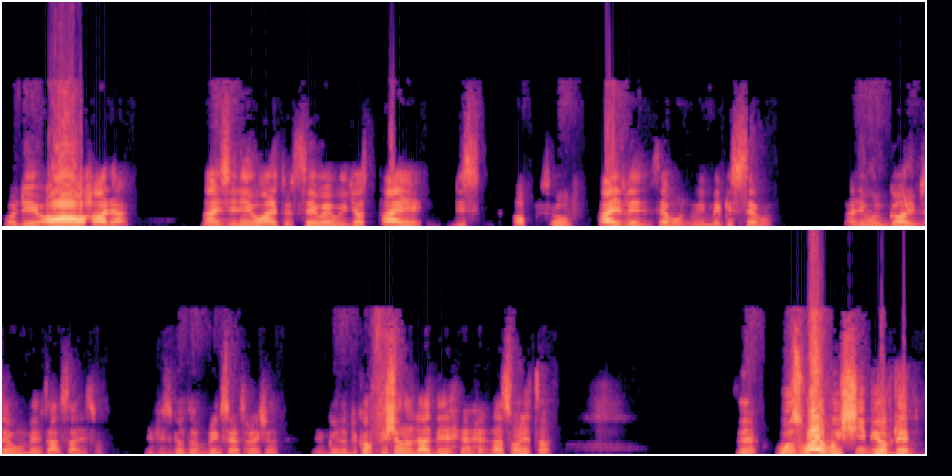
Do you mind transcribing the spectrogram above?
For they all had her. Now you see, they wanted to say, well, we just tie this up. So five seven, we make it seven. But even God Himself won't be able to answer this one. If He's going to bring resurrection, there's going to be confusion on that day. That's what He thought. Whose wife will she be of them?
